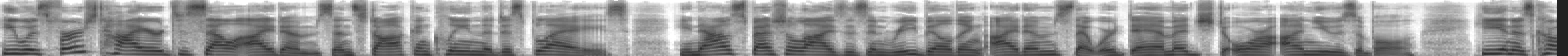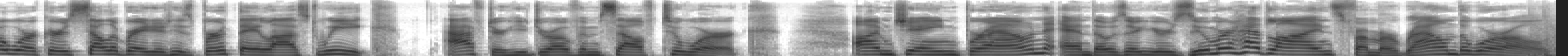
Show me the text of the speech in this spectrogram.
He was first hired to sell items and stock and clean the displays. He now specializes in rebuilding items that were damaged or unusable. He and his coworkers celebrated his birthday last week after he drove himself to work. I'm Jane Brown, and those are your Zoomer headlines from around the world.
